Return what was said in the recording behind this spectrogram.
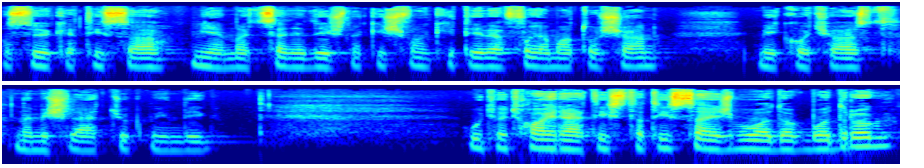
a szőke Tisza milyen nagy szennyezésnek is van kitéve folyamatosan, még hogyha azt nem is látjuk mindig. Úgyhogy hajrá tiszta Tisza és boldog Bodrog,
